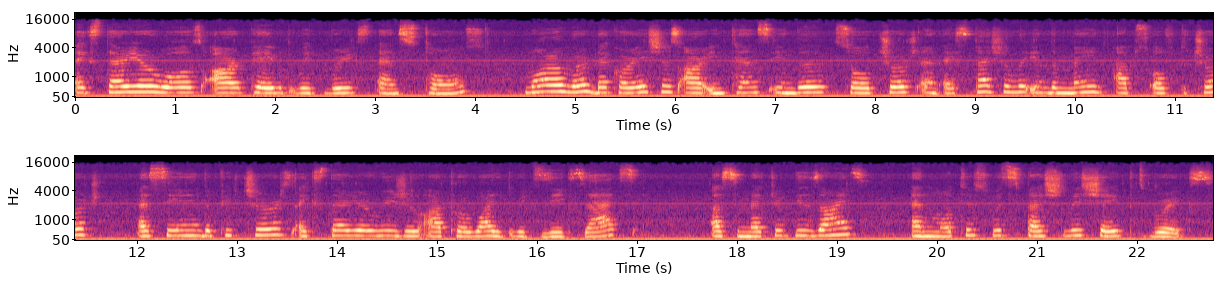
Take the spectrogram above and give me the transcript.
exterior walls are paved with bricks and stones. Moreover, decorations are intense in the South Church and especially in the main apse of the church as seen in the pictures, exterior visuals are provided with zigzags, asymmetric designs, and motifs with specially shaped bricks.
